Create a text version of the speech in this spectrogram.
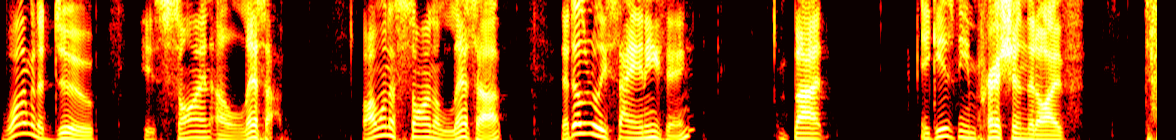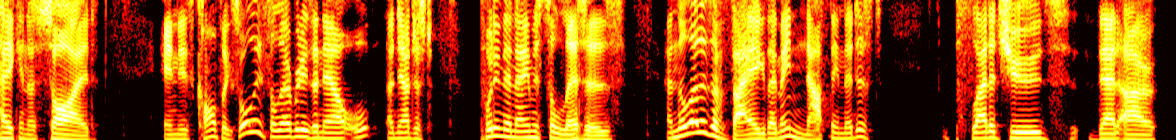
What I'm going to do is sign a letter. I want to sign a letter that doesn't really say anything, but it gives the impression that I've taken a side in this conflict. So all these celebrities are now are now just putting their names to letters, and the letters are vague. They mean nothing. They're just platitudes that are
